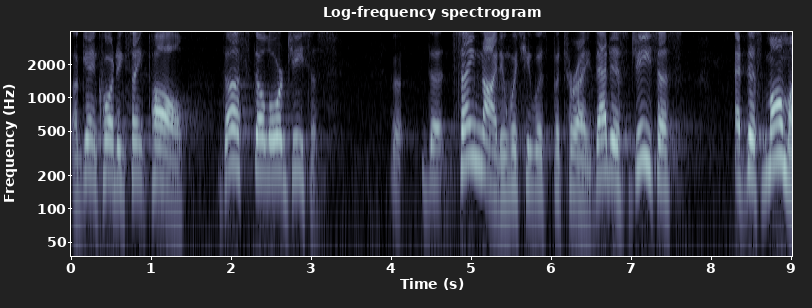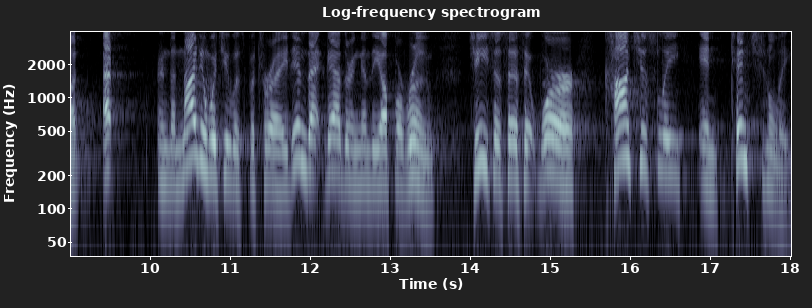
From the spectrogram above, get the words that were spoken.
again quoting St. Paul, thus the Lord Jesus, uh, the same night in which he was betrayed, that is, Jesus at this moment, at, in the night in which he was betrayed, in that gathering in the upper room, Jesus, as it were, consciously, intentionally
